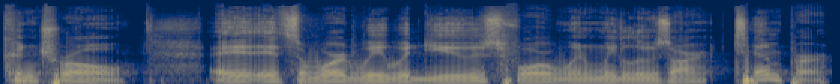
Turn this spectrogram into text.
control. It's a word we would use for when we lose our temper.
